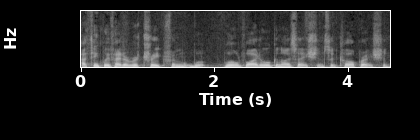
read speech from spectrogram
I think we've had a retreat from worldwide organisations and cooperation,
